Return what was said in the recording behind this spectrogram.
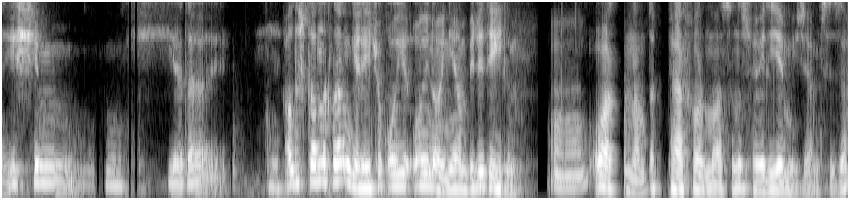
işim ya da alışkanlıklarım gereği çok oy- oyun oynayan biri değilim. Hı hı. O anlamda performansını söyleyemeyeceğim size.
